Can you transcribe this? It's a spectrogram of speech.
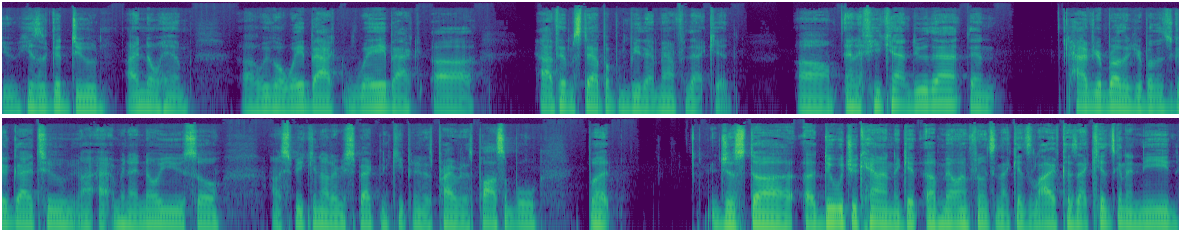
you. He's a good dude. I know him. Uh, we go way back, way back. Uh, have him step up and be that man for that kid. Um, and if he can't do that, then have your brother. Your brother's a good guy too. I, I mean, I know you, so I'm speaking out of respect and keeping it as private as possible. But just uh, uh, do what you can to get a male influence in that kid's life because that kid's gonna need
